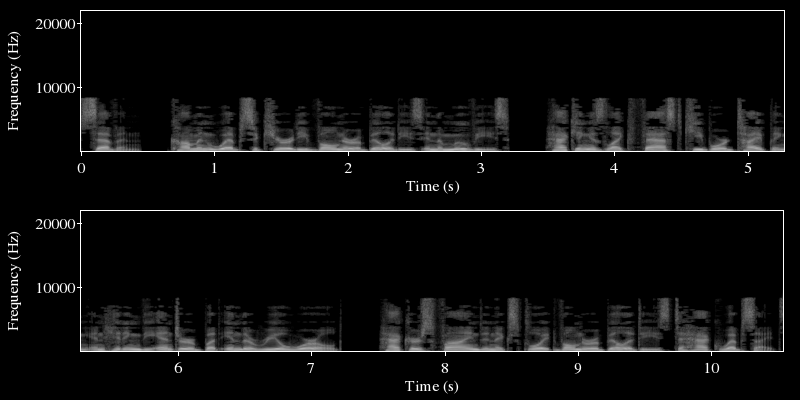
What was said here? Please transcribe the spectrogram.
7. Common web security vulnerabilities in the movies. Hacking is like fast keyboard typing and hitting the enter, but in the real world, hackers find and exploit vulnerabilities to hack websites.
